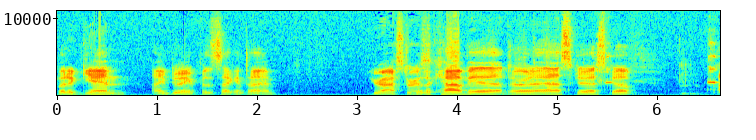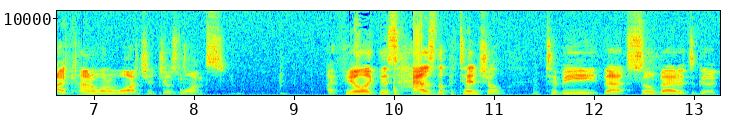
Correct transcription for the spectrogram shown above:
but again, I'm doing it for the second time. Your asterisk? With a caveat or an asterisk of, I kind of want to watch it just once. I feel like this has the potential to be that so bad it's good.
